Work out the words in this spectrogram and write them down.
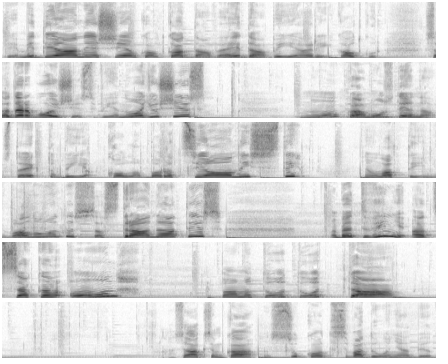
tiem midiāniešiem kaut kādā veidā bija arī kaut kur sadarbojušies, vienojušies, nu, kā mūsdienās teiktu, bija kolaboracionisti, latīņu valodas, sastrādāties, bet viņi atsaka un pamato to tā, Sāksim kā Sukotas vadoņa atbild.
